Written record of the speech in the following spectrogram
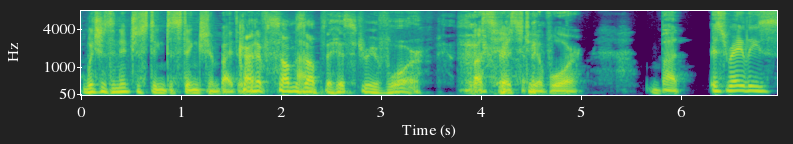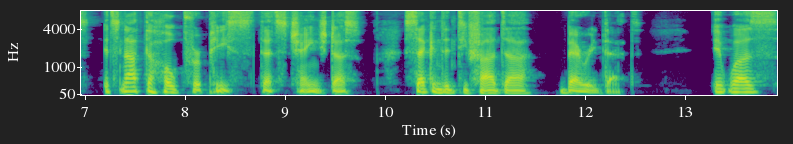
which is an interesting distinction, by the kind way. Kind of sums um, up the history of war. the history of war. But Israelis, it's not the hope for peace that's changed us. Second Intifada buried that. It was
